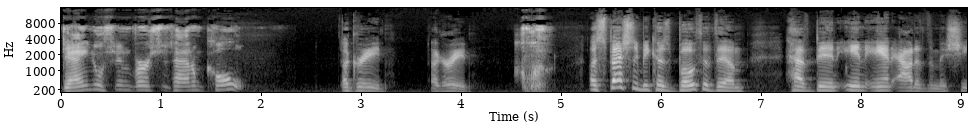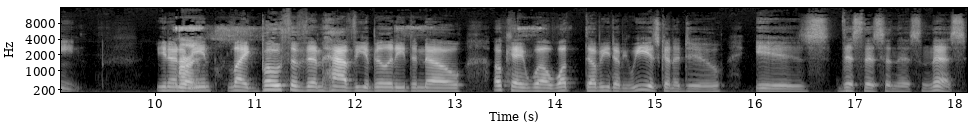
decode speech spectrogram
Danielson versus Adam Cole. Agreed. Agreed. Especially because both of them have been in and out of the machine. You know what I mean? Like both of them have the ability to know, okay, well, what WWE is going to do is this, this, and this, and this.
